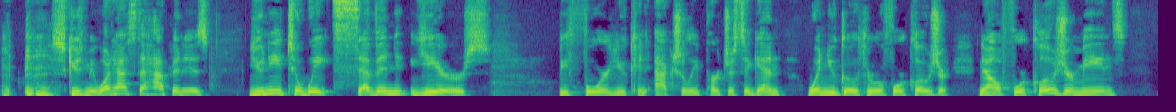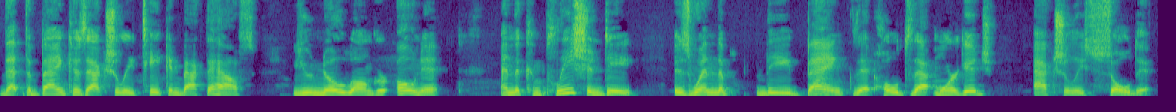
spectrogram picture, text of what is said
Excuse me. What has to happen is you need to wait seven years before you can actually purchase again when you go through a foreclosure. Now, a foreclosure means that the bank has actually taken back the house. You no longer own it. And the completion date is when the, the bank that holds that mortgage actually sold it.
